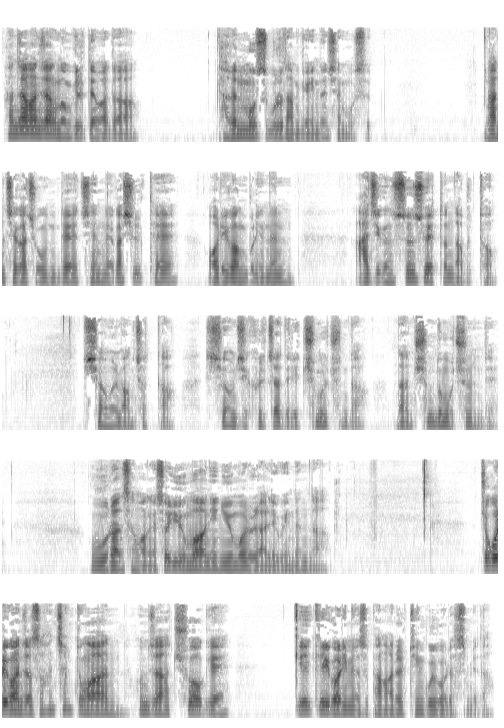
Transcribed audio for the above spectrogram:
한장 한 장 넘길 때마다 다른 모습으로 담겨 있는 제 모습. 난 제가 좋은데 쟨 내가 싫대 어리광 부리는 아직은 순수했던 나부터 시험을 망쳤다. 시험지 글자들이 춤을 춘다. 난 춤도 못 추는데. 우울한 상황에서 유머 아닌 유머를 날리고 있는 나. 쪼그리고 앉아서 한참 동안 혼자 추억에 낄낄거리면서 방안을 뒹굴거렸습니다.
